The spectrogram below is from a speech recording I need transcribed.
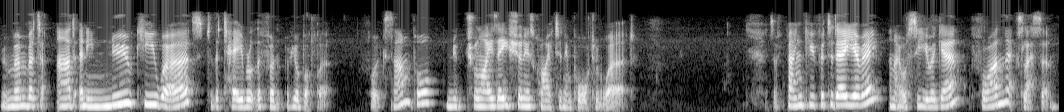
Remember to add any new keywords to the table at the front of your booklet. For example, neutralisation is quite an important word. So thank you for today, 8, and I will see you again for our next lesson.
